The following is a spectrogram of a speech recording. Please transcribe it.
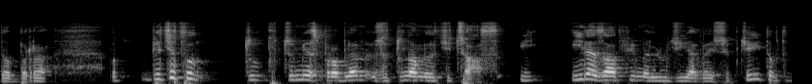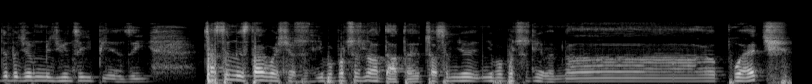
Dobra. Bo wiecie co? Tu, w czym jest problem? Że tu nam leci czas. I ile załatwimy ludzi jak najszybciej, to wtedy będziemy mieć więcej pieniędzy. I Czasem jest tak właśnie, że nie popatrzysz na datę, czasem nie, nie popatrzysz, nie wiem, na płeć,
